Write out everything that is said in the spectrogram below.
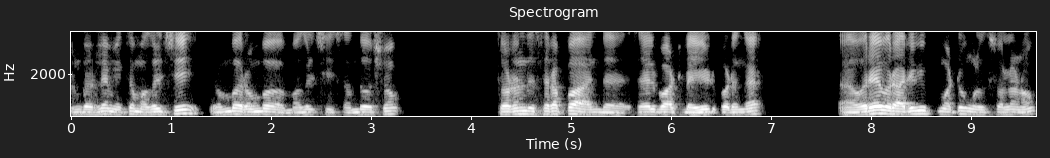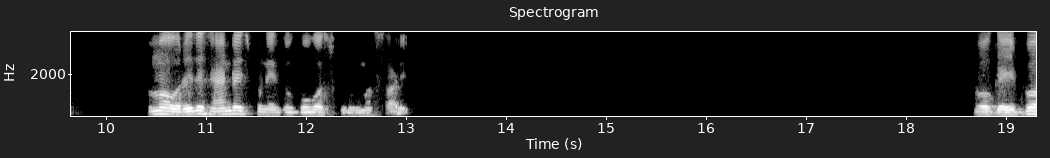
நண்பர்களே மிக்க மகிழ்ச்சி. ரொம்ப ரொம்ப மகிழ்ச்சி சந்தோஷம். தொடர்ந்து சிறப்பாக இந்த செயல்பாட்டில் ஈடுபடுங்க. ஒரே ஒரு அறிவிப்பு மட்டும் உங்களுக்கு சொல்லணும். அம்மா ஒரு இது ஹேண்ட் ரைஸ் பண்ணியிருக்கேன் கோகோஸ் கொடுங்கம்மா சாரி ஓகே இப்போ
